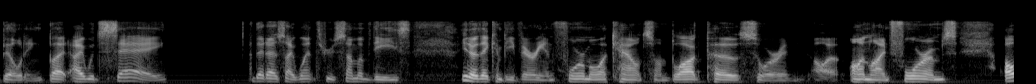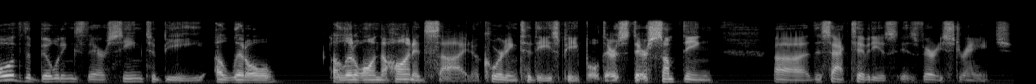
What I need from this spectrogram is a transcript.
building but i would say that as I went through some of these, you know, they can be very informal accounts on blog posts or in uh, online forums. All of the buildings there seem to be a little, a little on the haunted side, according to these people. There's there's something. Uh, this activity is is very strange.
